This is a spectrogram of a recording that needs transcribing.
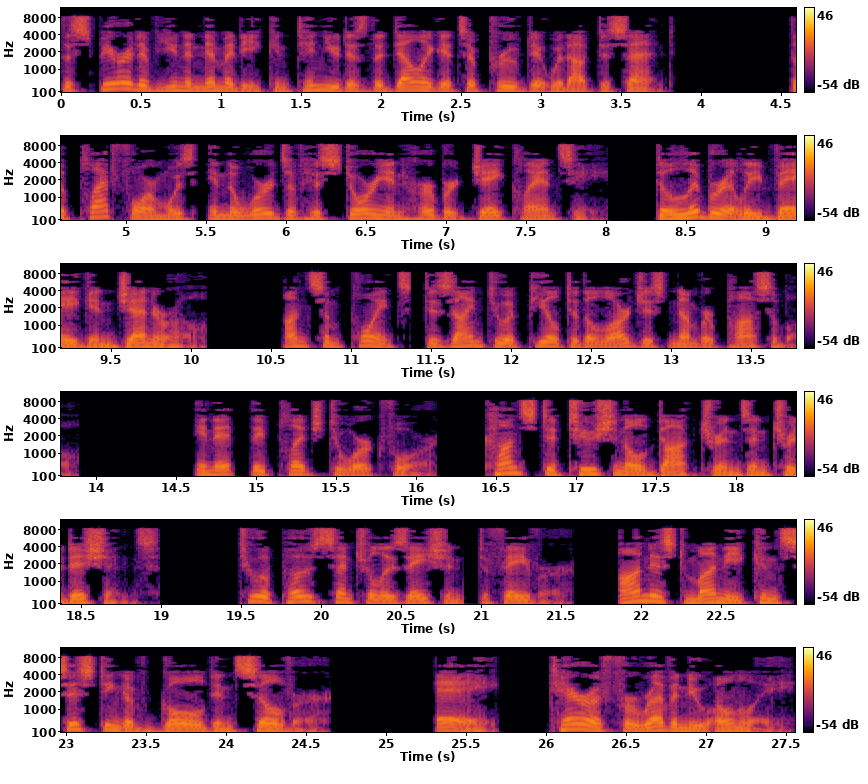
The spirit of unanimity continued as the delegates approved it without dissent. The platform was, in the words of historian Herbert J. Clancy, "...deliberately vague and general." On some points, designed to appeal to the largest number possible. In it, they pledged to work for "...constitutional doctrines and traditions", to oppose centralization, to favor honest money consisting of gold and silver, a tariff for revenue only,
